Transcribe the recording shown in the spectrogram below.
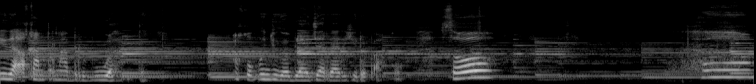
tidak akan pernah berbuah gitu aku pun juga belajar dari hidup aku. So um,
